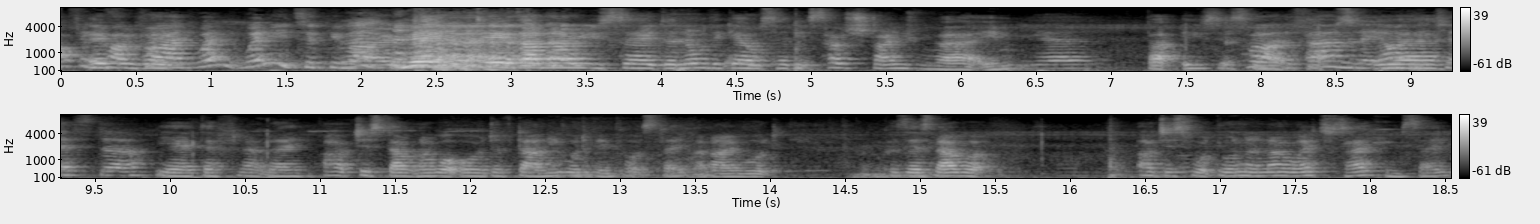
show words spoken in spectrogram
I think Every I week. cried when, when you took him home. Yeah, you did. I know you said, and all the girls said it's so strange without him. Yeah. But he's just part of the abs- family, yeah, aren't you, Chester? yeah, definitely. I just don't know what I would have done. He would have been put to sleep, and I would, because there's no. I just would want to know where to take him. See.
